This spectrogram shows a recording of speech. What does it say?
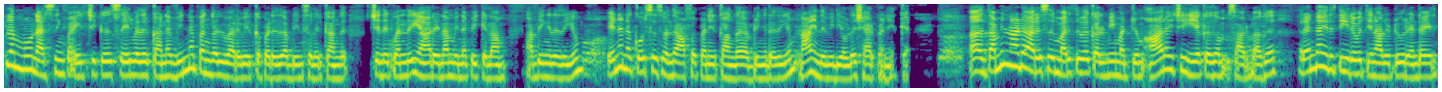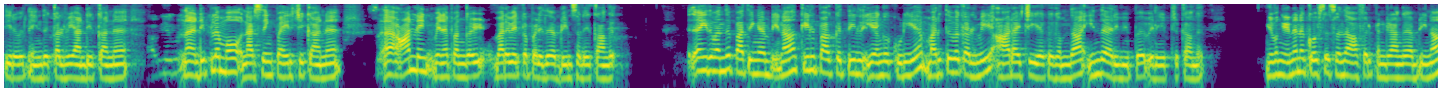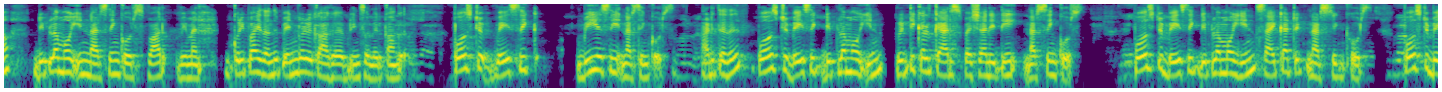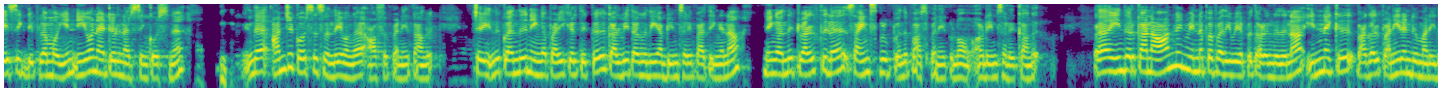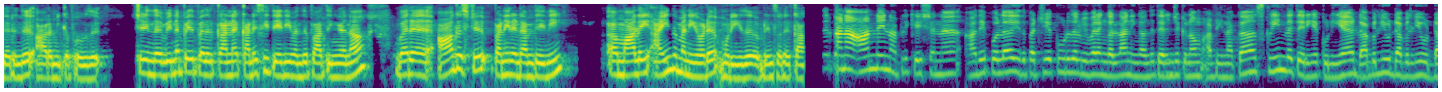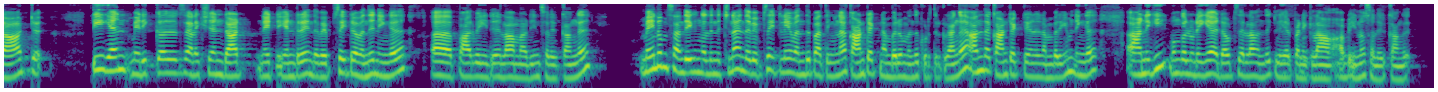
Diploma nursing பயிற்சிக்கு சேர்வதற்கான விண்ணப்பங்கள் வரவேற்கப்படுது அப்படின்னு சொல்லியிருக்காங்க. ஸோ இதுக்கு வந்து யாரெல்லாம் விண்ணப்பிக்கலாம் அப்படிங்கிறதையும் என்னென்ன கோர்சஸ் வந்து ஆஃபர் பண்ணியிருக்காங்க அப்படிங்கிறதையும் நான் இந்த வீடியோவில் ஷேர் பண்ணியிருக்கேன். தமிழ்நாடு அரசு மருத்துவ கல்வி மற்றும் ஆராய்ச்சி இயக்ககம் சார்பாக ரெண்டாயிரத்தி இருபத்தி நாலு டு ரெண்டாயிரத்தி இருபத்தைந்து கல்வியாண்டிற்கான டிப்ளமோ நர்சிங் பயிற்சிக்கான ஆன்லைன் விண்ணப்பங்கள் வரவேற்கப்படுது அப்படின்னு சொல்லியிருக்காங்க. இது வந்து பார்த்தீங்க அப்படின்னா கீழ்ப்பாக்கத்தில் இயங்கக்கூடிய மருத்துவ கல்வி ஆராய்ச்சி இயக்ககம் தான் இந்த அறிவிப்பை வெளியிட்டிருக்காங்க. இவங்க என்னென்ன கோர்சஸ் வந்து ஆஃபர் பண்ணுறாங்க அப்படின்னா diploma in nursing course for women குறிப்பாக இது வந்து பெண்களுக்காக அப்படின்னு சொல்லியிருக்காங்க. Post basic BSc nursing course அடுத்தது post basic diploma in critical care speciality nursing course post basic diploma in psychiatric nursing course post basic diploma in neonatal nursing கோர்ஸ்னு இந்த அஞ்சு courses வந்து இவங்க ஆஃபர் பண்ணியிருக்காங்க. சரி இதுக்கு வந்து நீங்கள் படிக்கிறதுக்கு கல்வி தகுதி அப்படின்னு சொல்லி பார்த்தீங்கன்னா நீங்கள் வந்து டுவெல்த்தில் சயின்ஸ் குரூப் வந்து பாஸ் பண்ணிக்கணும் அப்படின்னு சொல்லியிருக்காங்க. இதற்கான ஆன்லைன் விண்ணப்ப பதிவு எப்போ தொடங்குதுன்னா இன்னைக்கு பகல் பன்னிரெண்டு மணிலேருந்து ஆரம்பிக்க போகுது. சரி இந்த விண்ணப்பிப்பதற்கான கடைசி தேதி வந்து பார்த்தீங்கன்னா வர ஆகஸ்ட் பன்னிரெண்டாம் தேதி மாலை ஐந்து மணியோட முடியுது அப்படின்னு சொல்லியிருக்காங்க இதற்கான ஆன்லைன் அப்ளிகேஷனு அதே போல் இது பற்றிய கூடுதல் விவரங்கள்லாம் நீங்கள் வந்து தெரிஞ்சுக்கணும் அப்படின்னாக்கா ஸ்க்ரீனில் தெரியக்கூடிய W W dot TN medical selection dot net என்ற இந்த வெப்சைட்டை வந்து நீங்கள் பார்வையிடலாம் அப்படின்னு சொல்லியிருக்காங்க மேலும் சந்தேகங்கள் இருந்துச்சுன்னா இந்த வெப்சைட்லேயே வந்து பார்த்தீங்கன்னா காண்டாக்ட் நம்பரும் வந்து கொடுத்துருக்காங்க அந்த காண்டாக்ட் நம்பரையும் நீங்கள் அணுகி உங்களுடைய டவுட்ஸ் எல்லாம் வந்து கிளியர் பண்ணிக்கலாம் அப்படின்னு சொல்லியிருக்காங்க.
